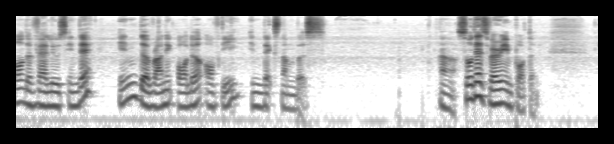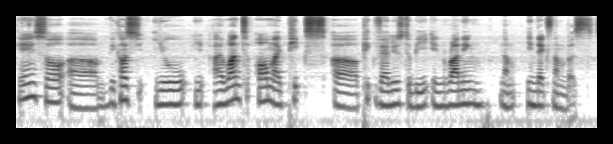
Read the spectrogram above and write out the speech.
all the values in there in the running order of the index numbers. Uh, so that's very important. Okay, so uh, because you, you, I want all my peaks uh, peak values to be in running num index numbers.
